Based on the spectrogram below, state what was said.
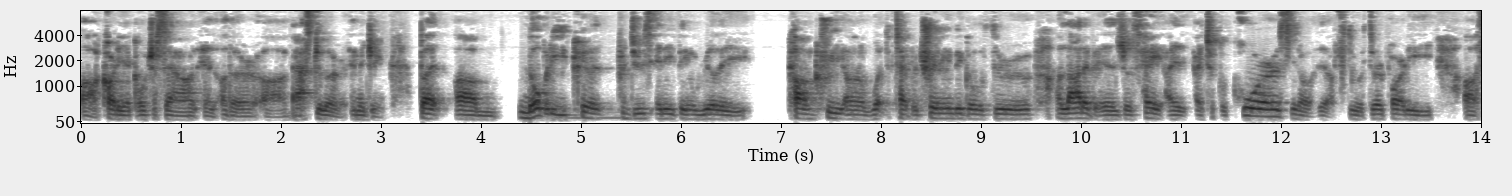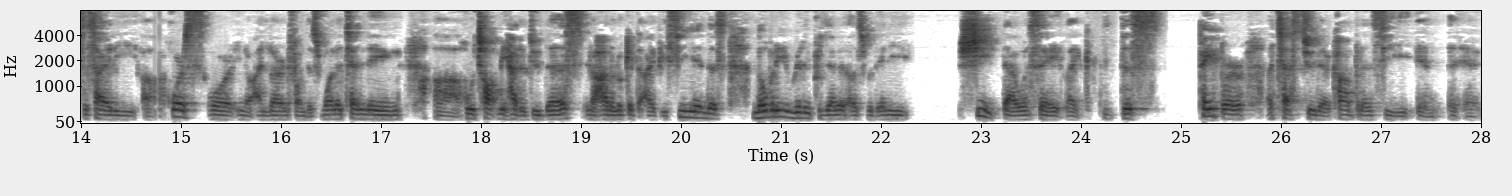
uh, cardiac ultrasound and other uh, vascular imaging. But um, nobody could produce anything really concrete on what type of training they go through. A lot of it is just, hey, I, I took a course, you know, through a third party uh, society uh, course, or, you know, I learned from this one attending uh, who taught me how to do this, you know, how to look at the IVC and this. Nobody really presented us with any sheet that would say, like, this paper attests to their competency in, in,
